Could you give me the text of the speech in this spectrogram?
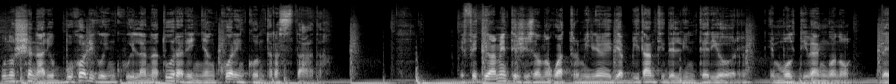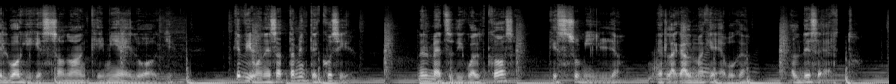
Uno scenario bucolico in cui la natura regna ancora incontrastata. Effettivamente ci sono 4 milioni di abitanti dell'interior e molti vengono dai luoghi che sono anche i miei luoghi che vivono esattamente così, nel mezzo di qualcosa che somiglia, per la calma che evoca, al deserto.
